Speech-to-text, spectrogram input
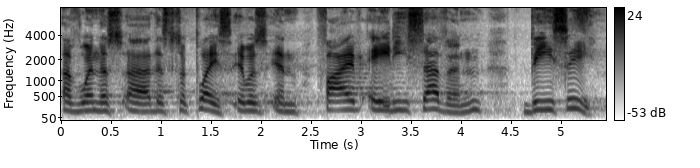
of when this, uh, this took place. It was in 587 BC.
